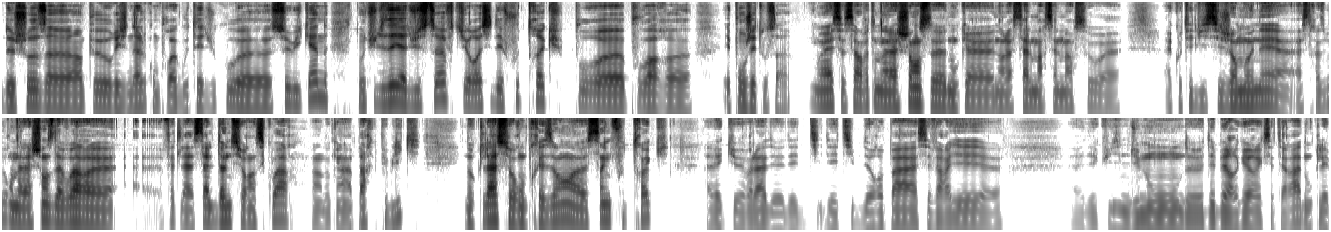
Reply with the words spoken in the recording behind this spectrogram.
de choses euh, un peu originales qu'on pourra goûter du coup euh, ce week-end. Donc tu disais, il y a du soft, il y aura aussi des food trucks pour pouvoir éponger tout ça. Ouais, c'est ça. En fait, on a la chance, donc dans la salle Marcel Marceau, à côté de lycée Jean Monnet à, Strasbourg, on a la chance d'avoir. en fait, la salle donne sur un square, donc un, parc public. Donc là seront présents 5 food trucks avec euh, voilà, des types de repas assez variés, euh, euh, des cuisines du monde, des burgers, etc. Donc les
